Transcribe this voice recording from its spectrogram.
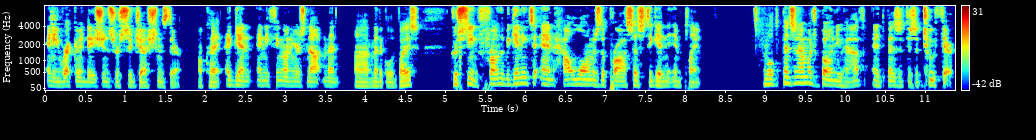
any recommendations or suggestions there. Okay. Again, anything on here is not meant uh, medical advice. Christine, from the beginning to end, how long is the process to get an implant? Well, it depends on how much bone you have, and it depends if there's a tooth there.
